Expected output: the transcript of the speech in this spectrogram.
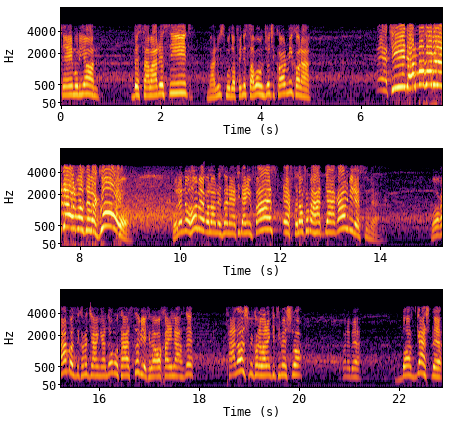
تیموریان به ثمر رسید. ملوس مدافعین سبا اونجا چی کار می‌کنن؟ نیتی در مقابل دروازه و گل! گل نهم غلام رضا نیتی در این فصل اختلاف رو به حداقل میرسونه. واقعا بازیکن جنگنده و متعصبیه که در آخرین لحظه تلاش می‌کنه برای اینکه تیمش رو کنه به بازگشت به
